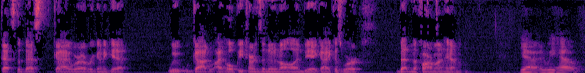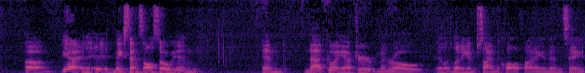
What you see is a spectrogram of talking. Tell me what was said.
That's the best guy we're ever going to get we God, I hope he turns into an All NBA guy because we're betting the farm on him. Yeah, and we have, um, yeah, and it, it, makes sense also in and not going after Monroe, letting him sign the qualifying, and then saying,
